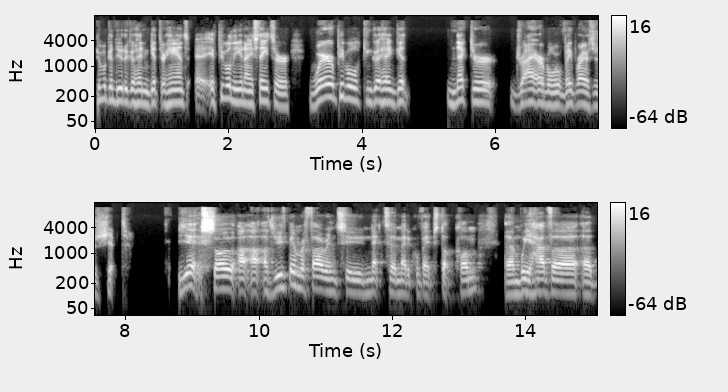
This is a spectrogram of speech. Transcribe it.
people can do to go ahead and get their hands uh, if people in the United States or where people can go ahead and get nectar dry herbal vaporizers shipped? Yeah, so uh, uh, you've been referring to nectarmedicalvapes.com. Um, we have a,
